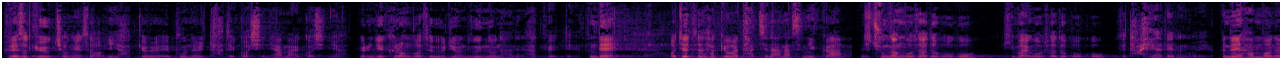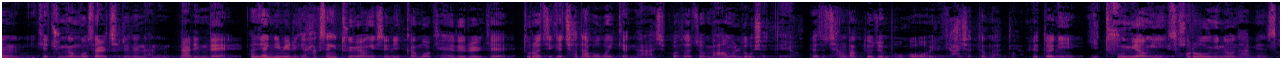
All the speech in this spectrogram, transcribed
그래서 교육청에서 이 학교의 문을 닫을 것이냐 말 것이냐 이런 이제 그런 것을 의논, 의논하는 학교였대요. 근데 어쨌든 학교가 닫지는 않았으니까 이제 중간고사도 보고 기말고사도 보고 이렇게 다 해야 되는 거예요. 근데 한 번은 이렇게 중간고사를 치르는 날인데 선생님이 이렇게 학생이 두 명 있으니까 뭐 걔네들을 이렇게 뚫어지게 쳐다보고 있겠나 싶어서 좀 마음을 놓으셨대요. 그래서 창밖도 좀 보고 이렇게 하셨던 것 같아요. 그랬더니 이 두 명이 서로 의논하면서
